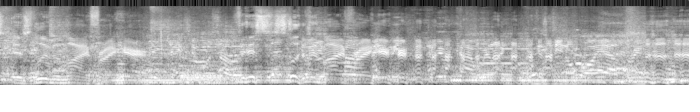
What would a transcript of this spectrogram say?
this is living life right here. This is living life right here.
